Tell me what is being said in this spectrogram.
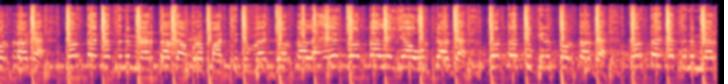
உருட்டாத கர்த்தா கத்துன்னு மிரட்டாத அப்புறம் படத்துக்கு வே ஜொர்த்தால ஏ ஜொர்த்தால ஏன் உருட்டாத தொட்ட தூக்கி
